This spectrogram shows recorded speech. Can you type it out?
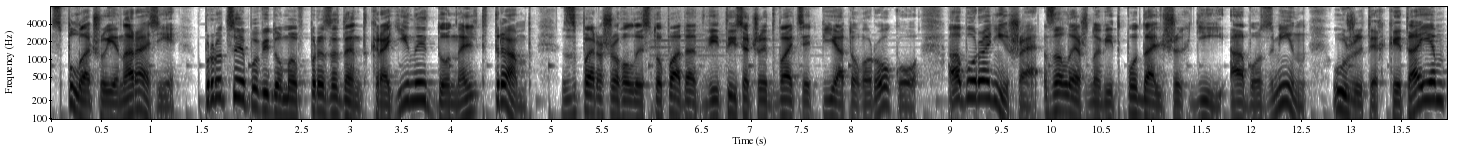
сплачує наразі. Про це повідомив президент країни Дональд Трамп з 1 листопада 2025 року або раніше, залежно від подальших дій або змін, ужитих Китаєм,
